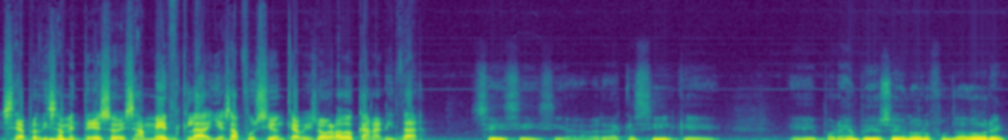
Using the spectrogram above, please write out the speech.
sea precisamente eso, esa mezcla y esa fusión que habéis logrado canalizar. Sí, sí, sí, la verdad que sí, que eh, por ejemplo yo soy uno de los fundadores,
